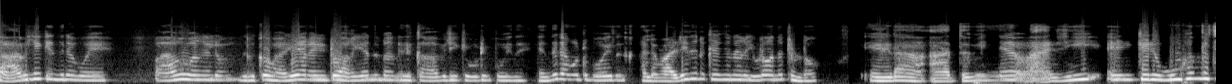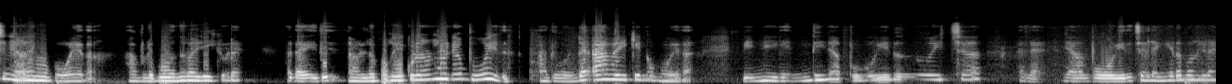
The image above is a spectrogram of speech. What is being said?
കാവിലേക്ക് എന്തിനാ പോയേ? പാവ് പറഞ്ഞല്ലോ നിനക്ക് വഴി അറിയിട്ടോ അറിയാന്ന് പറഞ്ഞ് നീ കാവിലേക്ക് ഓടിപ്പോയത് എന്തിനാ അങ്ങോട്ട് പോയത്? അല്ല വഴി നിനക്ക് എങ്ങനെ? ഇവിടെ വന്നിട്ടുണ്ടോ? എടാ അത് പിന്നെ വഴി എനിക്കൊരു ഊഹം വെച്ച് ഞാൻ അങ്ങ് പോയതാ. അവിടെ പോകുന്ന വഴി കൂടെ അതായത് അവളുടെ പുറകെ കൂടെ ആണല്ലോ ഞാൻ പോയത്. അതുകൊണ്ട് ആ വഴിക്ക് അങ്ങ് പോയതാ. പിന്നെ എന്തിനാ പോയതെന്ന് ചോദിച്ചാ അല്ല ഞാൻ പോയത് ചെലങ്കിയുടെ പുറകെ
